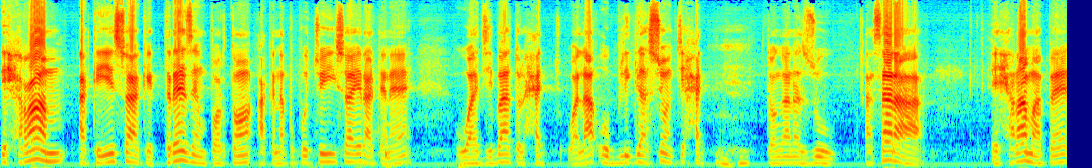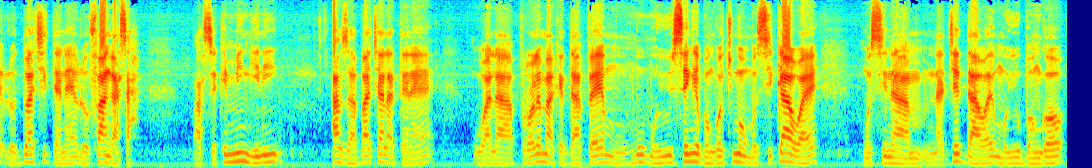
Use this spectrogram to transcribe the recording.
ihram ake ye so ake très important ake na popo tio yiso aira tene wajibatul hajj wala obligation ti hajj mm -hmm. tongana zu a sara ihram ape lo doit ti tene lo fanga sa parce que mingi ni azo ba ti ala tene wala problème ayeke da ape mu mu mo yu senge bongo ti mo mo si ka awaye mo si na, na jedda awaye mo yu bongo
